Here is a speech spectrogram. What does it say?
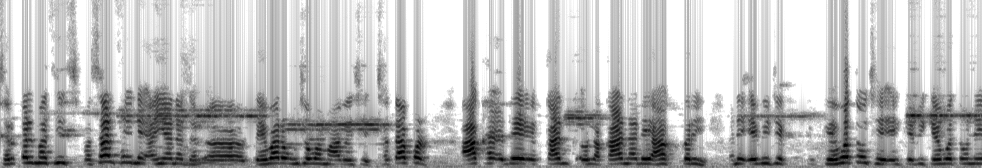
સર્કલમાંથી પસાર થઈને અહીંયાના તહેવારો ઉજવવામાં આવે છે. છતાં પણ આ કાન કાન આડે આંખ કરી અને એવી જે કહેવતો છે એ એવી કહેવતોને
